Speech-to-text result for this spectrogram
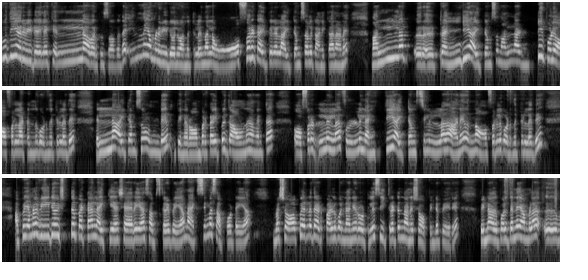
പുതിയൊരു വീഡിയോയിലേക്ക് എല്ലാവർക്കും സ്വാഗതം. ഇന്ന് നമ്മൾ വീഡിയോയിൽ വന്നിട്ടുള്ളത് നല്ല ഓഫർ ടൈപ്പിലുള്ള ഐറ്റംസുകൾ കാണിക്കാനാണ്. നല്ല ട്രെൻഡി ഐറ്റംസ് നല്ല അടിപൊളി ഓഫറിലായിട്ട് ഇന്ന് കൊടുത്തിട്ടുള്ളത് എല്ലാ ഐറ്റംസും ഉണ്ട്. പിന്നെ റോംബർ ടൈപ്പ് ഗൗണ് അങ്ങനത്തെ ഓഫറിലുള്ള ഫുള്ള് ലെങ്തി ഐറ്റംസിലുള്ളതാണ് ഇന്ന് ഓഫറിൽ കൊടുത്തിട്ടുള്ളത് അപ്പോൾ നമ്മളെ വീഡിയോ ഇഷ്ടപ്പെട്ടാൽ ലൈക്ക് ചെയ്യുക ഷെയർ ചെയ്യുക സബ്സ്ക്രൈബ് ചെയ്യുക മാക്സിമം സപ്പോർട്ട് ചെയ്യുക. നമ്മളെ ഷോപ്പ് വരുന്നത് എടപ്പാളിൽ പൊന്നാനി റോട്ടിൽ സീക്രട്ട് എന്നാണ് ഷോപ്പിന്റെ പേര്. പിന്നെ അതുപോലെ തന്നെ നമ്മളെ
